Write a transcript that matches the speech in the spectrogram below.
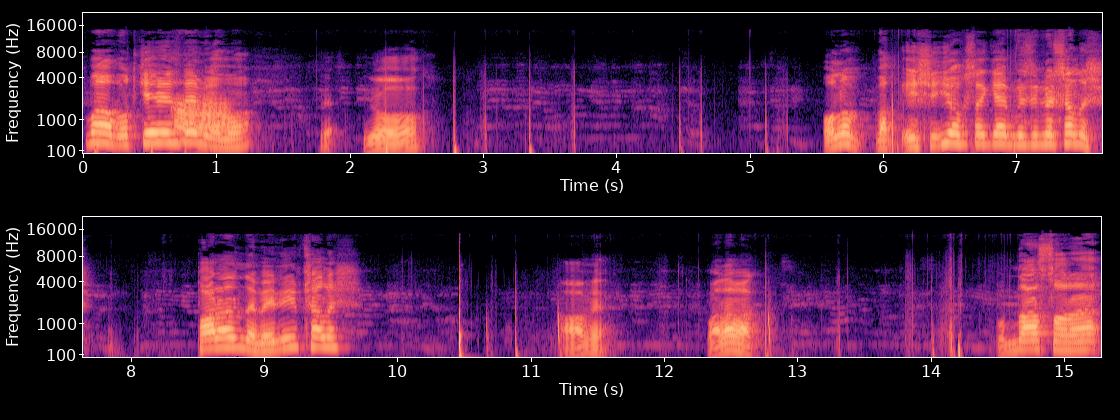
Mahmut keriz demiyor mu? Yok. Oğlum bak işin yoksa gel bizimle çalış. Paranı da vereyim çalış. Abi. Bana bak. Bundan sonra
